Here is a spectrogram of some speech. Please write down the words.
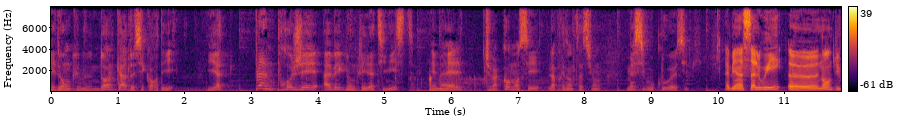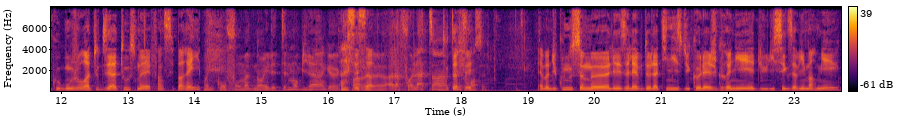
Et donc, dans le cas de ces cordées, il y a plein de projets avec donc les latinistes. Et Maël, tu vas commencer la présentation. Merci beaucoup Sylvie. Eh bien, salué. Euh, non, du coup, bonjour à toutes et à tous, mais enfin, c'est pareil. Ouais, il confond maintenant, il est tellement bilingue euh, Ah, parle ça. euh, à la fois latin Tout à et fait. français. Eh ben, du coup, nous sommes euh, les élèves de latinistes du collège Grenier et du lycée Xavier Marmier,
